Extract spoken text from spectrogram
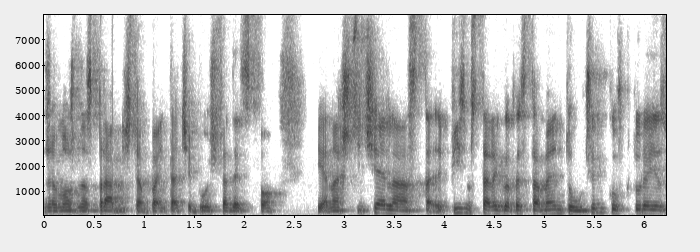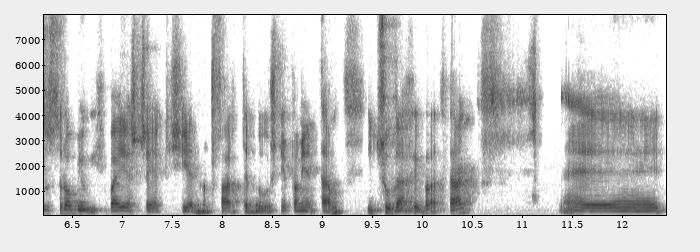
że można sprawdzić, tam pamiętacie, było świadectwo Jana Chrzciciela, pism Starego Testamentu, uczynków, które Jezus robił i chyba jeszcze jakieś jedno czwarte było, już nie pamiętam, i cuda chyba, tak? Eee,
